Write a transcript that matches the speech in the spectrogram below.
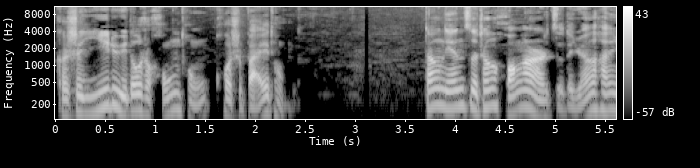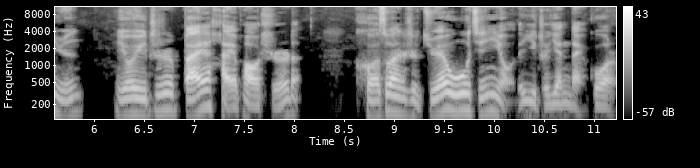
可是一律都是红铜或是白铜。当年自称黄二子的袁寒云有一只白海泡石的，可算是绝无仅有的一只烟袋锅了。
